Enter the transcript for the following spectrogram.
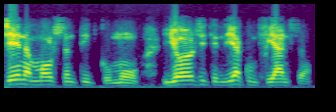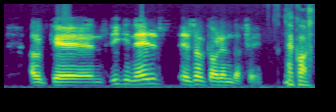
gent amb molt sentit comú. Jo els hi tindria confiança el que ens diguin ells és el que haurem de fer. D'acord,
